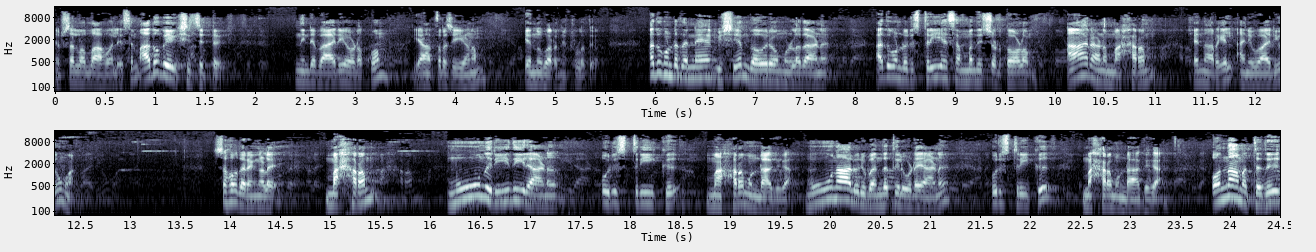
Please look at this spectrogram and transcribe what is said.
നബി സല്ലല്ലാഹു അലൈഹി വസല്ലം. അതുപേക്ഷിച്ചിട്ട് നിന്റെ ഭാര്യയോടൊപ്പം യാത്ര ചെയ്യണം എന്ന് പറഞ്ഞിട്ടുള്ളത്. അതുകൊണ്ട് തന്നെ വിഷയം ഗൗരവമുള്ളതാണ്. അതുകൊണ്ട് ഒരു സ്ത്രീയെ സംബന്ധിച്ചിടത്തോളം ആരാണ് മഹറം? എന്നറിയൽ അനിവാര്യവുമാണ്. സഹോദരങ്ങളെ മഹ്റം മൂന്ന് രീതിയിലാണ് ഒരു സ്ത്രീക്ക് മഹ്റം ഉണ്ടാകുക മൂന്നാലൊരു ബന്ധത്തിലൂടെയാണ് ഒരു സ്ത്രീക്ക് മഹ്റം ഉണ്ടാകുക ഒന്നാമത്തേത്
